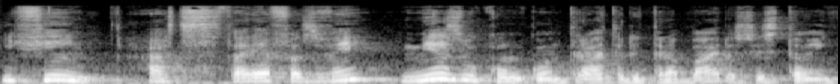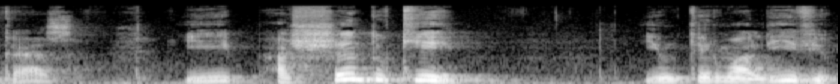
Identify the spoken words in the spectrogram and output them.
Enfim, as tarefas vêm, mesmo com o contrato de trabalho, vocês estão em casa e achando que iam ter um alívio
